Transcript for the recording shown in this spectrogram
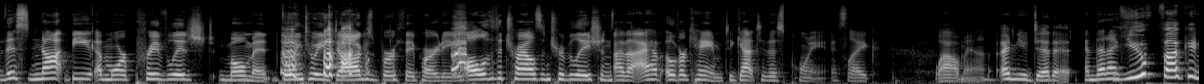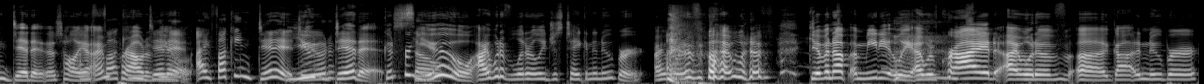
this not be a more privileged moment going to a dog's birthday party? All of the trials and tribulations that I have overcame to get to this point. It's like Wow, man. and you did it. And then I You fucking did it, Natalia. I I'm proud of did you. it. I fucking did it, you dude. did it. Good for So- you. I would have literally just taken an Uber. I would have. I would have given up immediately. I would have cried. I would have uh, got an Uber.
